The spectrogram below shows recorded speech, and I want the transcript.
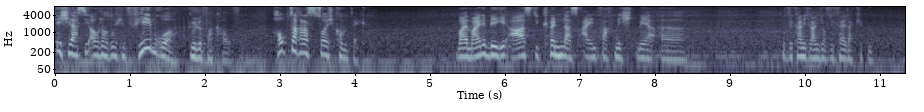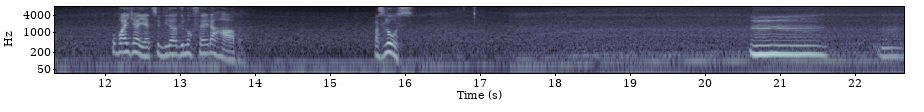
Ich lasse sie auch noch durch den Februar Gülle verkaufen. Hauptsache, das Zeug kommt weg. Weil meine BGAs, die können das einfach nicht mehr... Äh so viel kann ich gar nicht auf die Felder kippen. Wobei ich ja jetzt wieder genug Felder habe. Was ist los? Mm, mm.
